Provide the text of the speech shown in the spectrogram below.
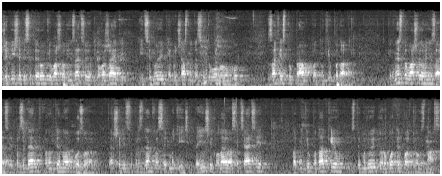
Вже більше 10 років вашу організацію поважають і цінують як учасника світового руху захисту прав платників податків. Керівництво вашої організації, президент Валентина Арбузова, перший віце-президент Василь Матійчик та інші колеги асоціації платників податків стимулюють до роботи багатьох з нас.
